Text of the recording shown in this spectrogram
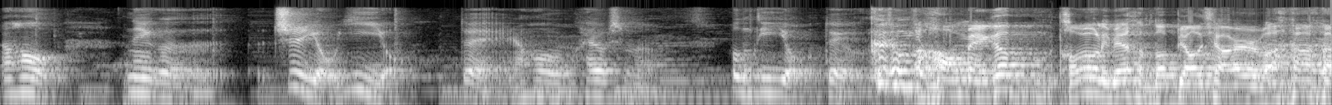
然后那个挚友、益友，对，然后还有什么蹦迪友，对，各种友。哦，每个朋友里面很多标签是吧？对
